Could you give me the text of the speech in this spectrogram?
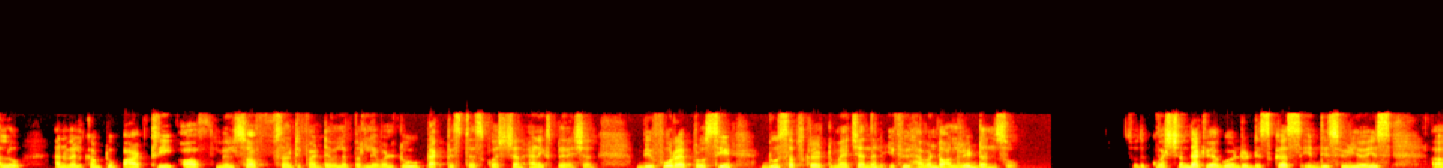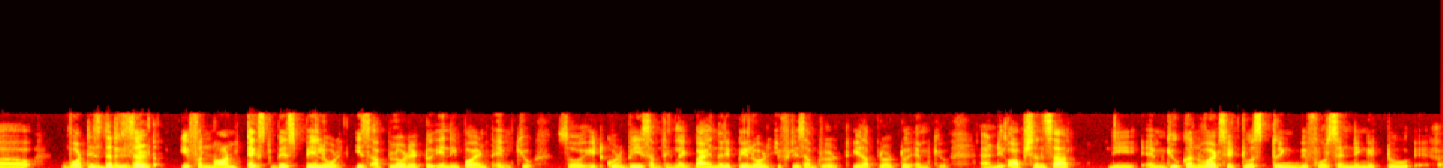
Hello and welcome to part 3 of MuleSoft Certified Developer Level 2 practice test question and explanation. Before I proceed, do subscribe to my channel if you haven't already done so. So the question that we are going to discuss in this video is uh, what is the result if a non-text based payload is uploaded to Anypoint MQ. So it could be something like binary payload if it is uploaded, to MQ and the options are the MQ converts it to a string before sending it to uh,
